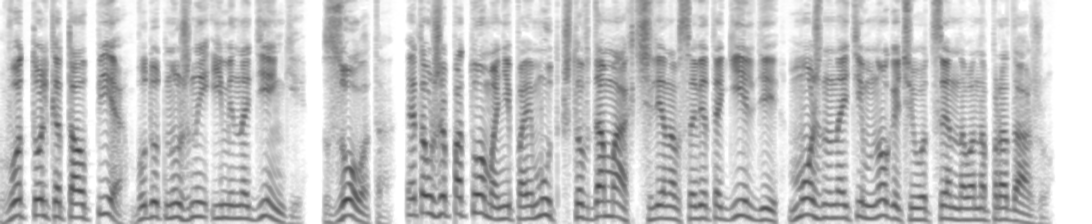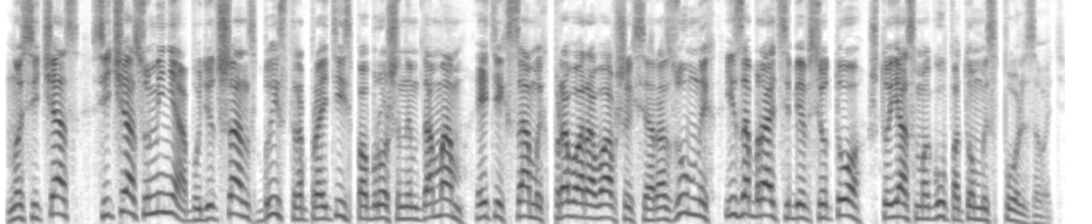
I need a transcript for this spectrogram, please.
Вот только толпе будут нужны именно деньги, золото. Это уже потом они поймут, что в домах членов Совета гильдии можно найти много чего ценного на продажу. Но сейчас, сейчас у меня будет шанс быстро пройтись по брошенным домам этих самых проворовавшихся разумных и забрать себе все то, что я смогу потом использовать.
